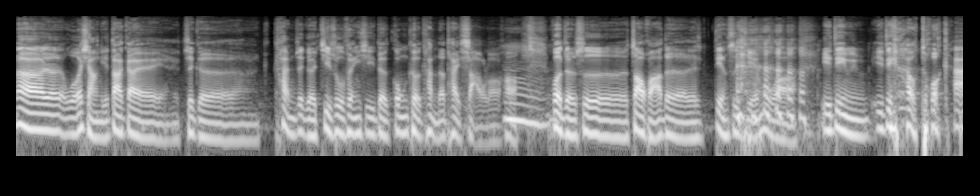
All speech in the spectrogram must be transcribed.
那我想你大概这个。看这个技术分析的功课看得太少了哈，或者是赵华的电视节目啊，一定一定要多看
